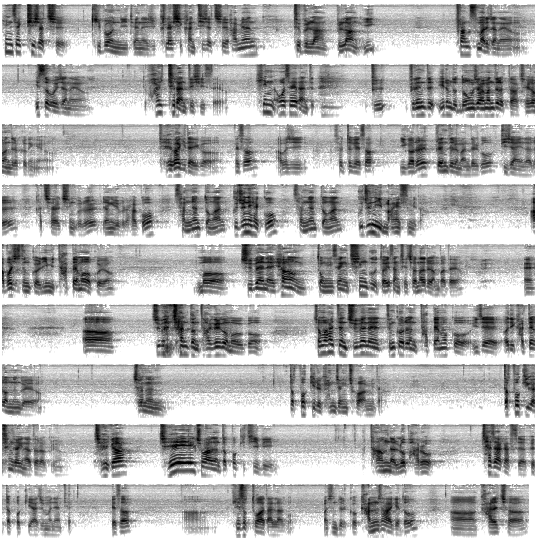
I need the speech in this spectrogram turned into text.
흰색 티셔츠 기본이 되는 클래식한 티셔츠 하면 드블랑 블랑 이 프랑스 말이잖아요. 있어 보이잖아요. 화이트란 뜻이 있어요. 흰 옷에란 뜻. 브, 브랜드 이름도 너무 잘 만들었다. 제가 만들었거든요. 대박이다 이거. 그래서 아버지 설득해서 이거를 브랜드를 만들고 디자이너를 같이 할 친구를 영입을 하고 3년 동안 꾸준히 했고 3년 동안 꾸준히 망했습니다. 아버지 등걸 이미 다 빼먹었고요. 뭐 주변에 형, 동생, 친구 더 이상 제 전화를 안 받아요. 예. 어, 주변 잔돈 다 긁어 모으고 정말 하여튼 주변에 등골은 다 빼먹고 이제 어디 갈 데가 없는 거예요. 저는 떡볶이를 굉장히 좋아합니다. 떡볶이가 생각이 나더라고요. 제가 제일 좋아하는 떡볶이 집이 다음 날로 바로 찾아갔어요. 그 떡볶이 아주머니한테. 그래서 어, 계속 도와달라고 말씀드렸고 감사하게도 어, 가르쳐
